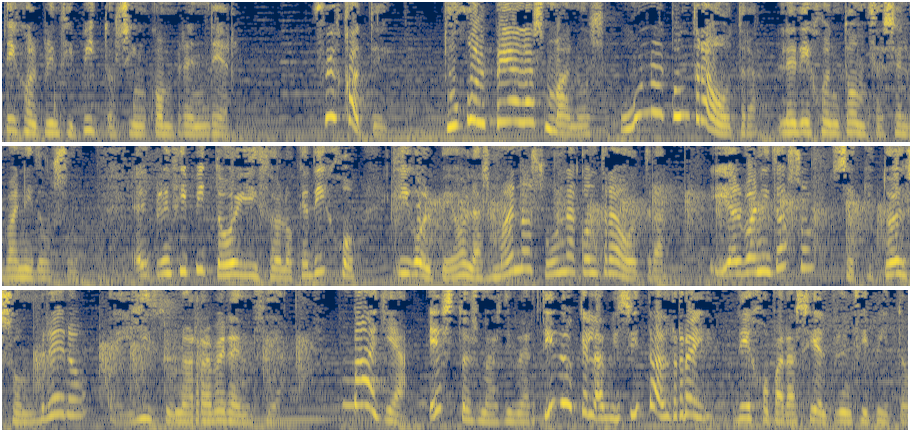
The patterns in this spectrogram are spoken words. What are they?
dijo el principito sin comprender. Fíjate, tú golpea las manos una contra otra, le dijo entonces el vanidoso. El principito hizo lo que dijo y golpeó las manos una contra otra, y el vanidoso se quitó el sombrero e hizo una reverencia. Vaya, esto es más divertido que la visita al rey, dijo para sí el principito,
